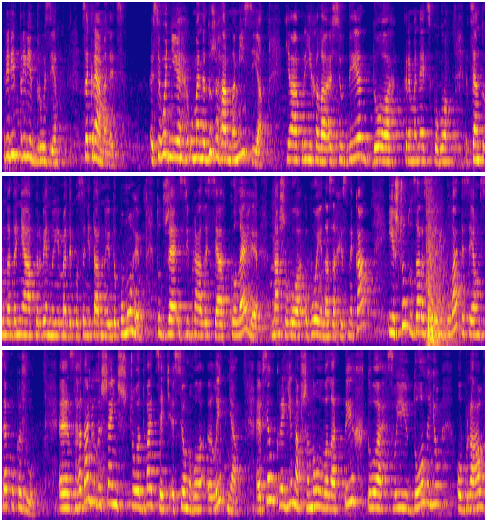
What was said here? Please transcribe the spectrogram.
Привіт, привіт, друзі! Це Кременець. Сьогодні у мене дуже гарна місія. Я приїхала сюди до Кременецького центру надання первинної медико-санітарної допомоги. Тут вже зібралися колеги нашого воїна-захисника. І що тут зараз буде відбуватися, я вам все покажу. Е, Згадаю лише, що 27 липня е, вся Україна вшановувала тих, хто своєю долею обрав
